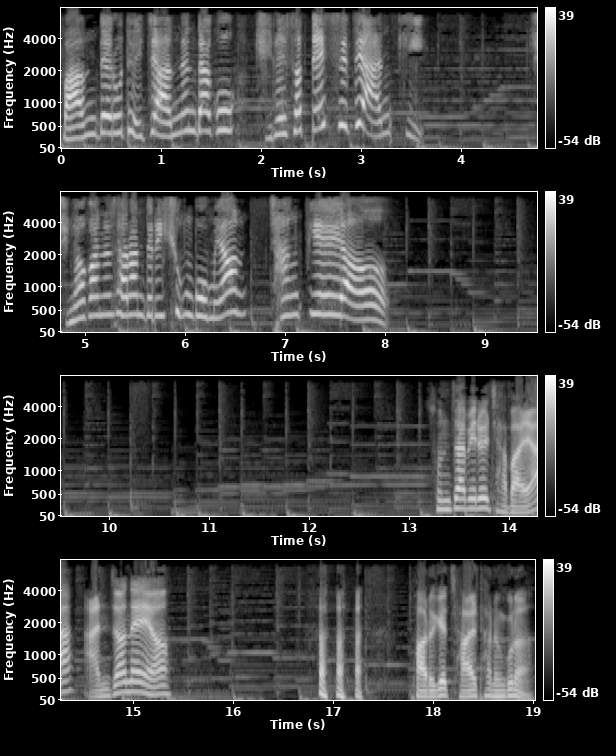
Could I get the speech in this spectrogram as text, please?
마음대로 되지 않는다고 길에서 떼쓰지 않기. 지나가는 사람들이 흉 보면 창피해요. 손잡이를 잡아야 안전해요. 바르게 잘 타는구나.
